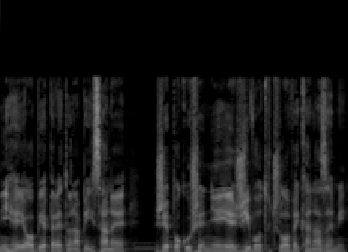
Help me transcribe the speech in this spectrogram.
knihe Job je preto napísané, že pokušenie je život človeka na zemi.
